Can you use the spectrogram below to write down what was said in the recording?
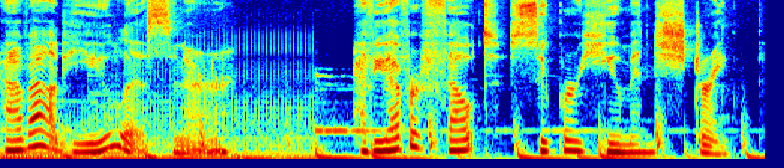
How about you, listener? Have you ever felt superhuman strength?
